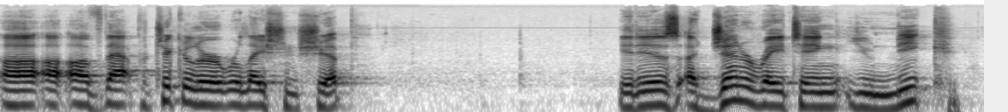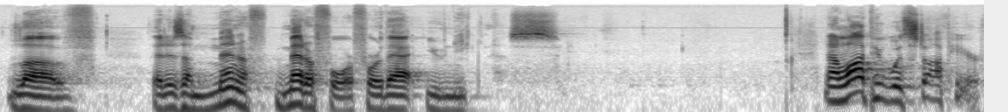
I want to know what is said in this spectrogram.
uh, uh, of that particular relationship. It is a generating, unique love that is a metaphor for that uniqueness. Now, a lot of people would stop here.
